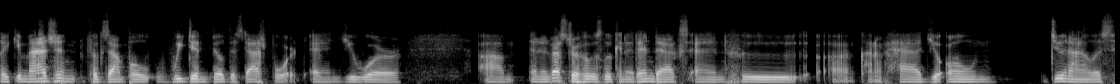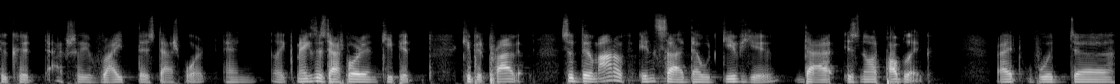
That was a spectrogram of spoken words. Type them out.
Like imagine, for example, we didn't build this dashboard, and you were um, an investor who was looking at index and who uh, kind of had your own Dune analyst who could actually write this dashboard and like make this dashboard and keep it keep it private. So the amount of insight that would give you that is not public, right, would uh,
